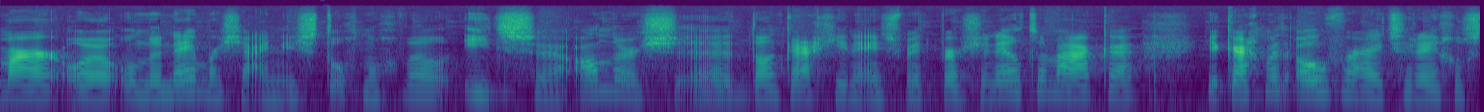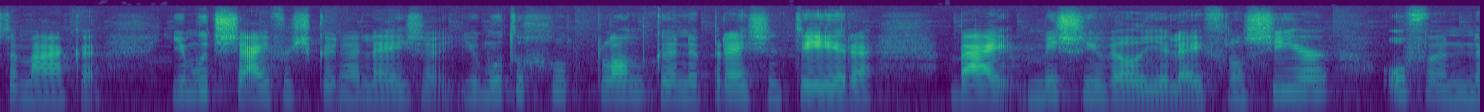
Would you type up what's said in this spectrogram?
Maar uh, ondernemer zijn is toch nog wel iets uh, anders. Uh, dan krijg je ineens met personeel te maken. Je krijgt met overheidsregels te maken. Je moet cijfers kunnen lezen. Je moet een goed plan kunnen presenteren bij misschien wel je leverancier of een,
